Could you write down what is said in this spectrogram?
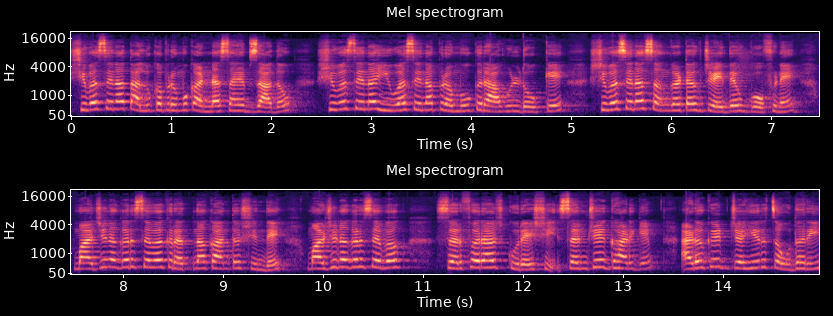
शिवसेना तालुका प्रमुख अण्णासाहेब जाधव शिवसेना युवासेना प्रमुख राहुल डोके शिवसेना संघटक जयदेव गोफणे माजी नगरसेवक रत्नाकांत शिंदे माजी नगरसेवक सरफराज कुरेशी संजय घाडगे ॲडव्होकेट जहीर चौधरी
